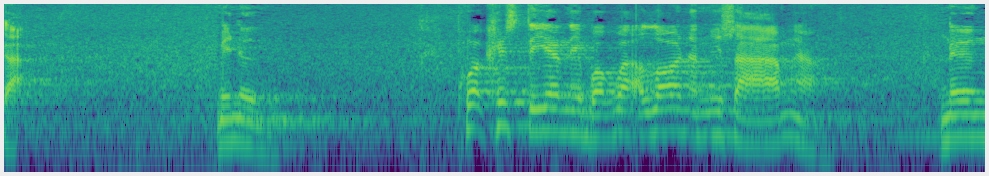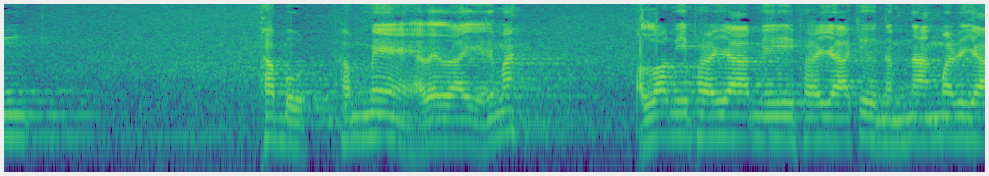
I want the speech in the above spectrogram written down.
กะมีหนึ่งพวกคริสเตียนนี่บอกว่าอัลลอฮ์นั้นมีสามไงหนึ่ง พระบุตรพระแม่อะไรๆเห็นไหมอัลลอฮ์มีภรรยามีภรรยาชื่อนำนางมารยา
